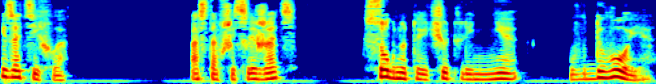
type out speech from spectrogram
и затихла, оставшись лежать, согнутая чуть ли не вдвое.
